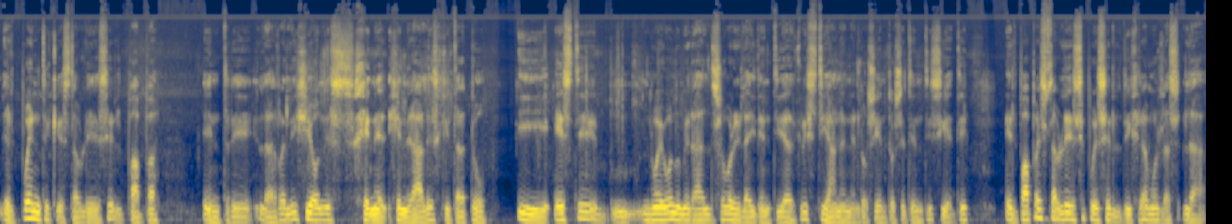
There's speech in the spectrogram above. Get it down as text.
El puente que establece el Papa entre las religiones generales que trató y este nuevo numeral sobre la identidad cristiana en el 277, el Papa establece, pues, el, dijéramos, la,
